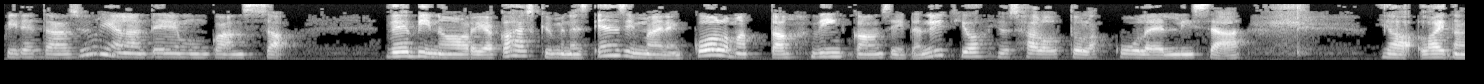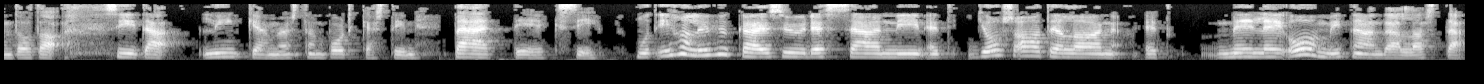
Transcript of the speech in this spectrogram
pidetään Syrjälän Teemun kanssa webinaaria 21.3. Vinkkaan siitä nyt jo, jos haluat tulla kuulee lisää. Ja laitan tuota, siitä linkkiä myös tämän podcastin päätteeksi. Mutta ihan lyhykäisyydessään, niin että jos ajatellaan, että meillä ei ole mitään tällaista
